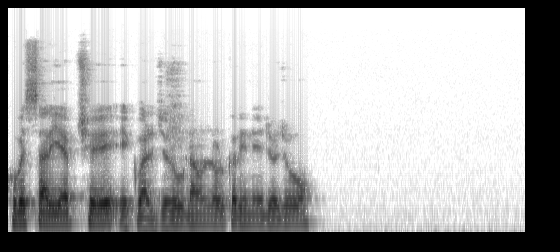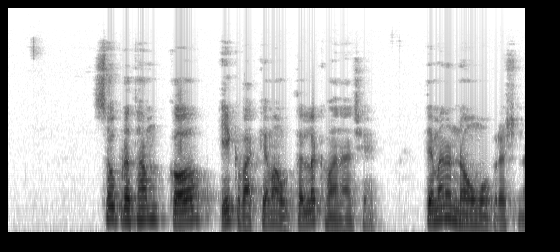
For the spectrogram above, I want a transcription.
ખૂબ જ સારી એપ છે. એકવાર જરૂર ડાઉનલોડ કરીને જોજો. સૌ પ્રથમ ક એક વાક્યમાં ઉત્તર લખવાના છે. તેમાંનો નવમો પ્રશ્ન.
